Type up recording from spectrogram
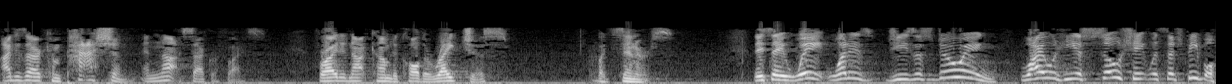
I desire compassion and not sacrifice. For I did not come to call the righteous, but sinners. They say, wait, what is Jesus doing? Why would he associate with such people?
